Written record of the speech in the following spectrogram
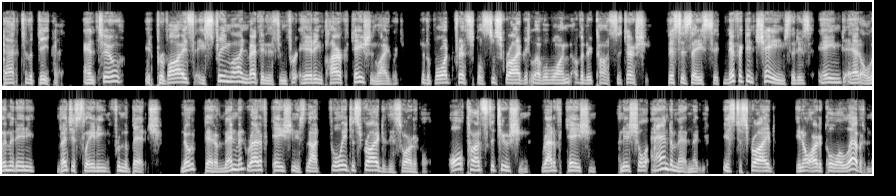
back to the people. And two, it provides a streamlined mechanism for adding clarification language to the broad principles described at level one of a new constitution. This is a significant change that is aimed at eliminating legislating from the bench. Note that amendment ratification is not fully described in this article. All constitution ratification, initial and amendment, is described in Article 11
